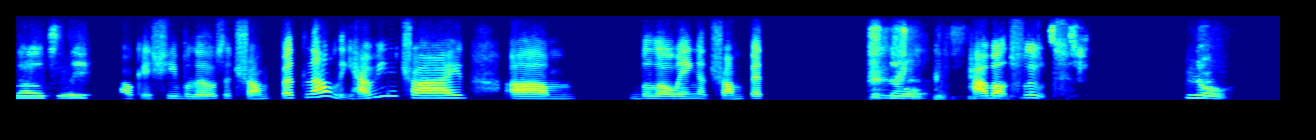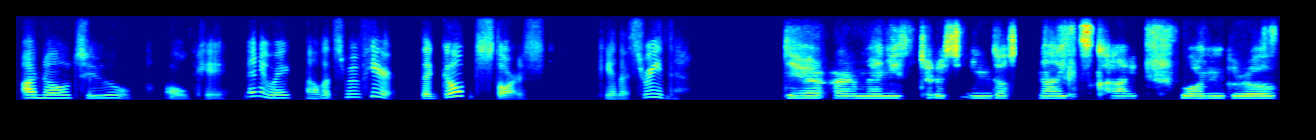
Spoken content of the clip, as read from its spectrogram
loudly, Okay, she blows a trumpet loudly. Have you tried um blowing a trumpet? no, How about flute? no, I know too. Okay. Anyway, now let's move here. The goat stars. Okay, let's read. There are many stars in the night sky. One group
